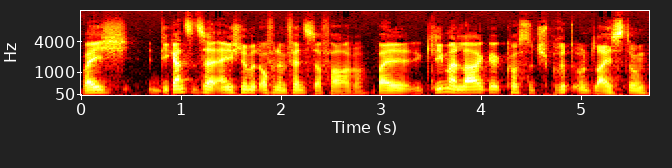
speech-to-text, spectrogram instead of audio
Weil ich die ganze Zeit eigentlich nur mit offenem Fenster fahre. Weil Klimaanlage kostet Sprit und Leistung.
